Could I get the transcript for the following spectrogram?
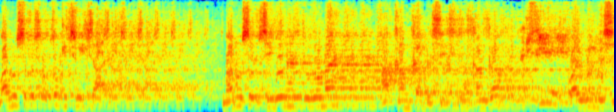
মানুষ তো কত কিছুই চায়। মানুষের জীবনের তুলনায় আকাঙ্ক্ষা বেশি। আকাঙ্ক্ষা? কয়েকগুণ বেশি?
